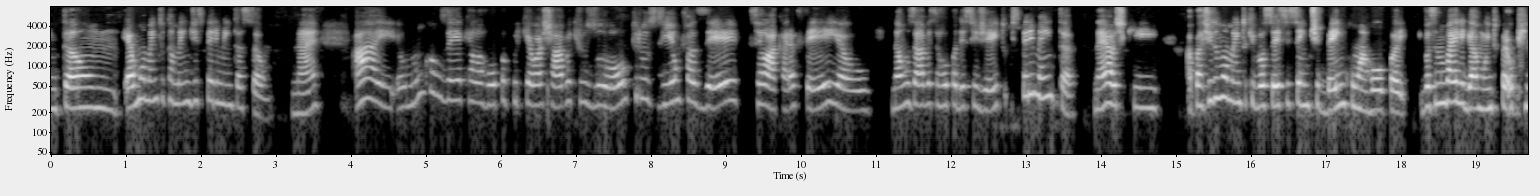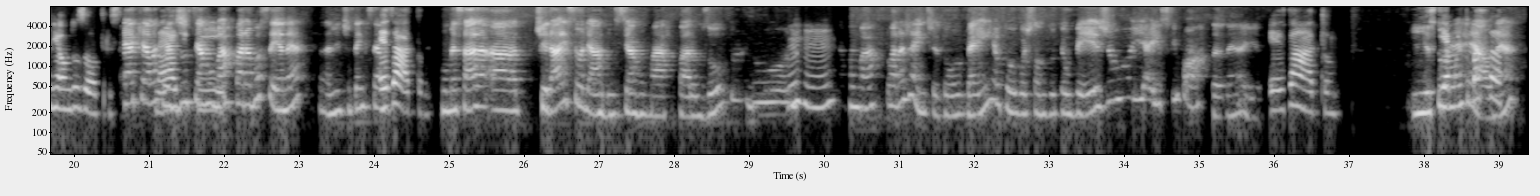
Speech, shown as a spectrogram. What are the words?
Então, é um momento também de experimentação, né? ai, eu nunca usei aquela roupa porque eu achava que os outros iam fazer, sei lá, cara feia ou não usava essa roupa desse jeito. Experimenta, né? Acho que a partir do momento que você se sente bem com a roupa, você não vai ligar muito para a opinião dos outros. É aquela né? coisa do se arrumar para você, né? A gente tem que se Exato. começar a tirar esse olhar do se arrumar para os outros do uhum. arrumar para a gente. Eu tô bem, eu tô gostando do que eu vejo e é isso que importa, né? E... Exato. E isso e é, é muito real, bacana. né?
